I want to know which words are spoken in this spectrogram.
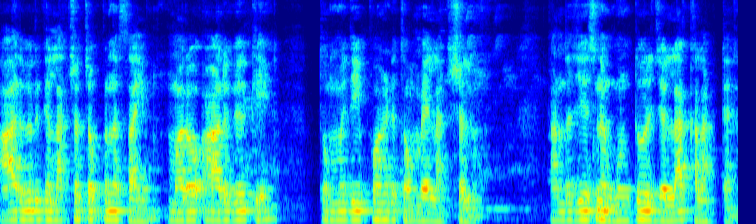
ఆరుగురికి లక్ష చొప్పున సాయం. మరో ఆరుగురికి తొమ్మిది పాయింట్ తొంభై లక్షలు. అందజేసిన గుంటూరు జిల్లా కలెక్టర్.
